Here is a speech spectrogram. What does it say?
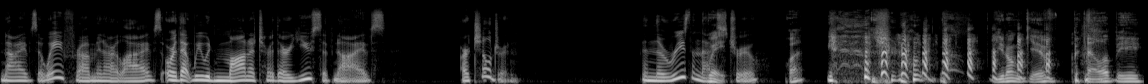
knives away from in our lives or that we would monitor their use of knives are children. And the reason that's Wait. true, What? you don't you don't give Penelope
